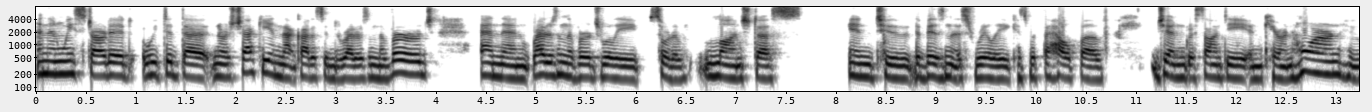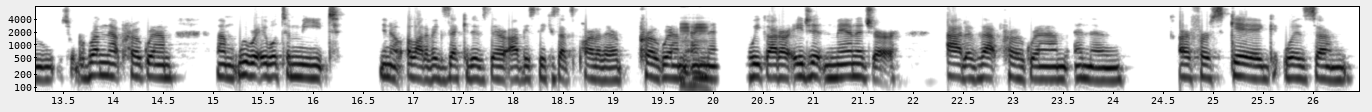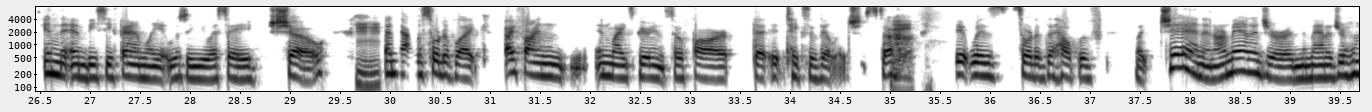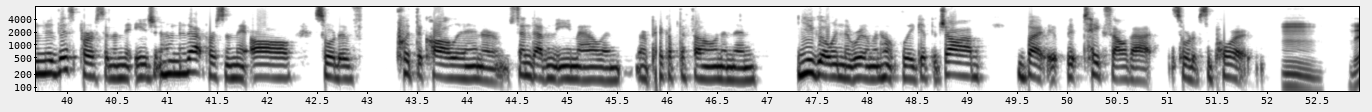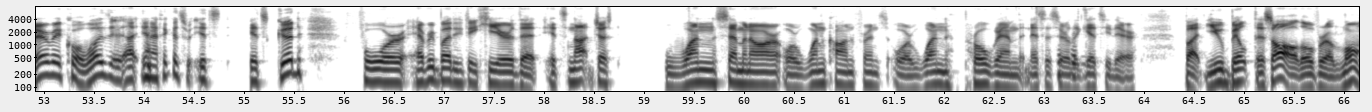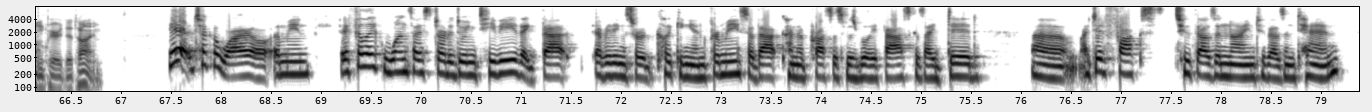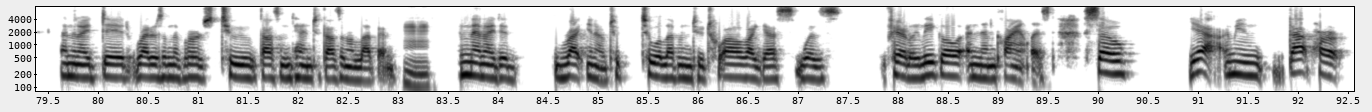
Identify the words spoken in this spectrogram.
And then we started, we did the Nurse Jackie and that got us into Writers on the Verge. And then Writers on the Verge really sort of launched us into the business really because with the help of Jen Grisanti and Karen Horne, who sort of run that program, um, we were able to meet, you know, a lot of executives there, obviously, because that's part of their program. Mhm. And then we got our agent and manager out of that program. And then our first gig was um, in the NBC family. It was a USA show. Mhm. And that was sort of like, I find in my experience so far that it takes a village. So Yeah. it was sort of the help of like Jen and our manager and the manager who knew this person and the agent who knew that person. They all sort of put the call in or send out an email and or pick up the phone and then you go in the room and hopefully get the job. But it, it takes all that sort of support. Mm. Very very cool. Well, uh, and I think it's it's it's good for everybody to hear that it's not just one seminar or one conference or one program that necessarily gets you there, but you built this all over a long period of time. Yeah, it took a while. I mean, I feel like once I started doing TV, like that, everything started clicking in for me. So that kind of process was really fast because I did, um, I did Fox 2009, 2010, and then I did Writers on the Verge 2010, 2011. hmm And then I did, right, you know, to 211, 212, I guess was fairly legal, and then client list. So yeah, I mean, that part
